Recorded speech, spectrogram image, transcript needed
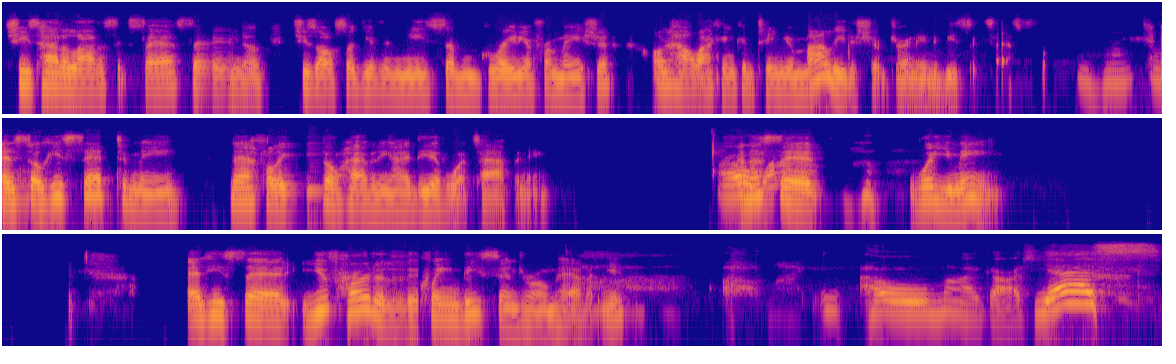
She's had a lot of success. And, you know, she's also given me some great information on how I can continue my leadership journey to be successful. Mm-hmm, mm-hmm. And so he said to me, Natalie, you don't have any idea of what's happening. Oh, and I wow. said, What do you mean? And he said, You've heard of the queen bee syndrome, haven't you? Oh my, gosh. Yes.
